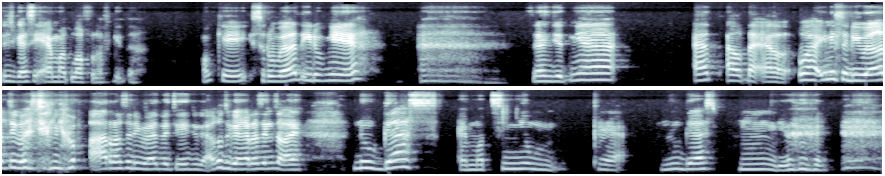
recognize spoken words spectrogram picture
Terus kasih emot love-love gitu. Oke, seru banget hidupnya ya. Selanjutnya at LTL. Wah ini sedih banget sih bacanya. Parah sedih banget bacanya juga. Aku juga ngerasain soalnya. Nugas. Emot senyum. Kayak nugas. Hmm gitu.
